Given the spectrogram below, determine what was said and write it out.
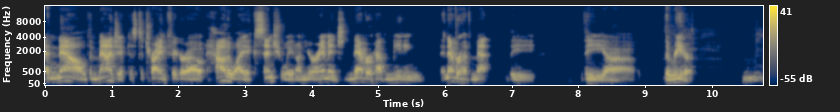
and now the magic is to try and figure out how do I accentuate on your image never have meeting never have met the the uh, the reader mm-hmm.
